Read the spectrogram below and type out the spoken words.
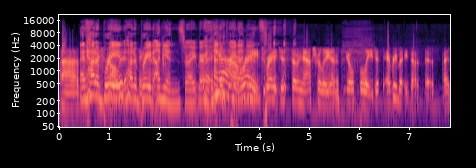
Uh, And how to braid how to braid have. onions, right? Right. How to yeah, braid right, onions. right. Just so naturally and skillfully. Just everybody does this, but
